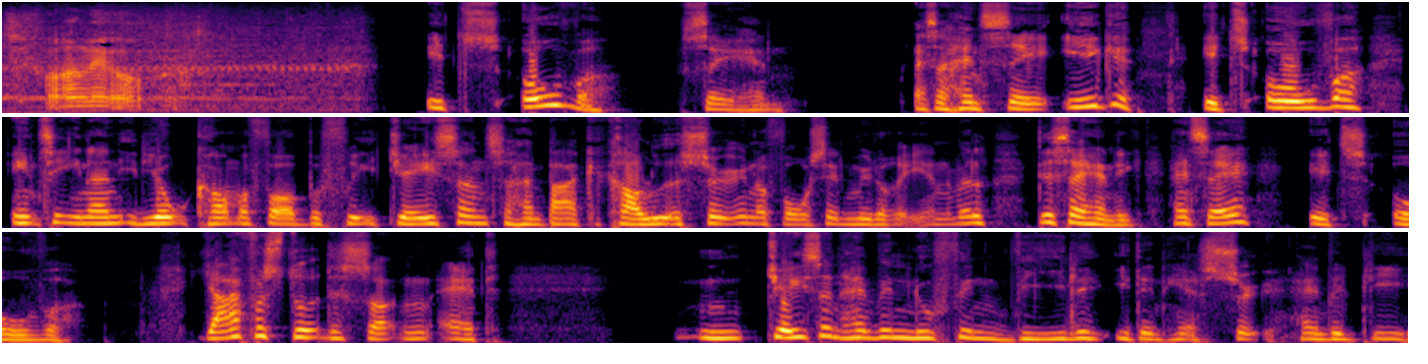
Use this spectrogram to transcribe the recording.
It's finally over. It's over, sagde han. Altså han sagde ikke, it's over, indtil en eller anden idiot kommer for at befri Jason, så han bare kan kravle ud af søen og fortsætte mytterierne, vel? Det sagde han ikke. Han sagde, it's over. Jeg forstod det sådan, at Mm, Jason han vil nu finde hvile i den her sø. Han vil blive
